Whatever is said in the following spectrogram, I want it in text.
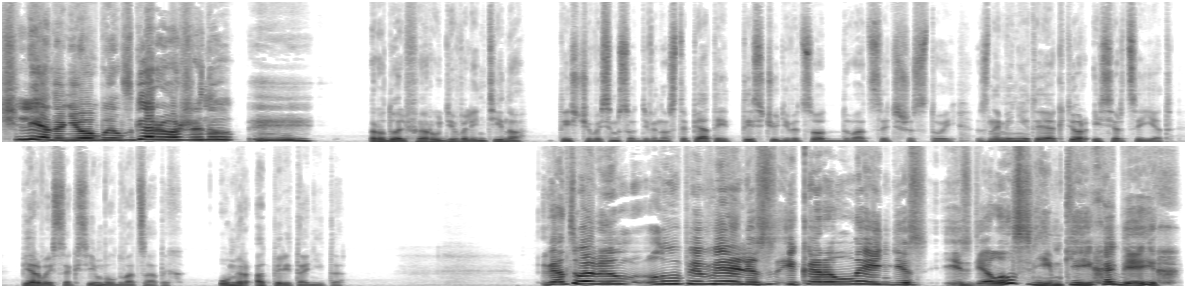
Член у него был с горошину». Рудольфа Руди Валентино 1895-1926. Знаменитый актер и сердцеед. Первый секс-символ 20-х. Умер от перитонита. «Готовил Лупи Велес и Кэрол Лэндис и сделал снимки их обеих».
